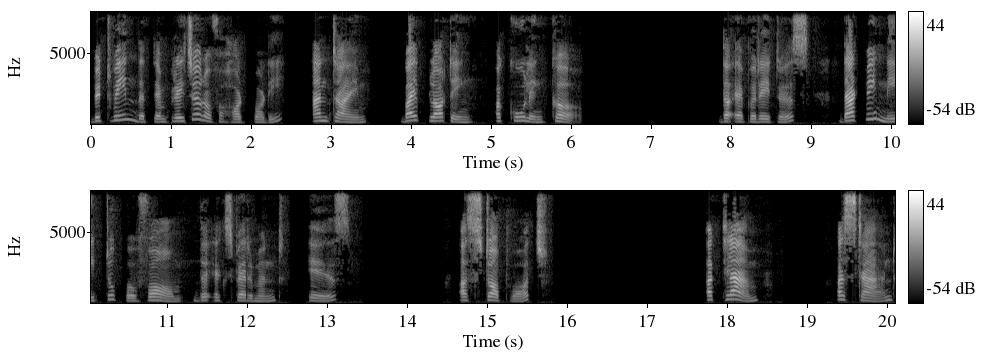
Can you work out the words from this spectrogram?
between the temperature of a hot body and time by plotting a cooling curve. The apparatus that we need to perform the experiment is a stopwatch, a clamp a stand,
